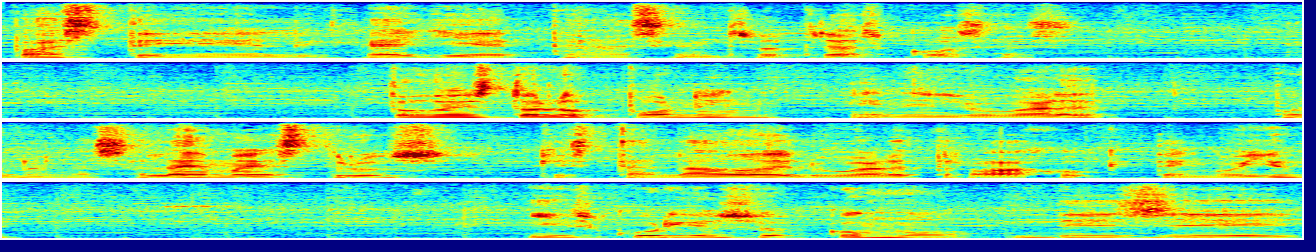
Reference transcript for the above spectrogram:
pastel, galletas, entre otras cosas. Todo esto lo ponen en el lugar, bueno, en la sala de maestros que está al lado del lugar de trabajo que tengo yo. Y es curioso cómo desde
